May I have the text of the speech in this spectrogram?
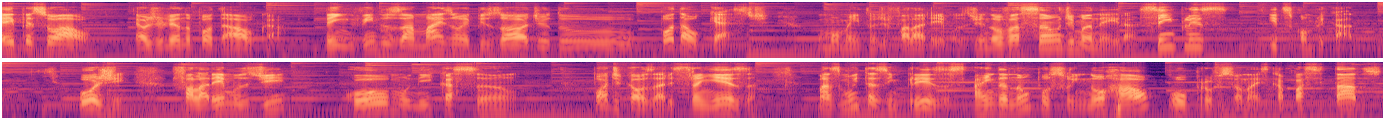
Hey pessoal, é o Juliano Podalca. Bem-vindos a mais um episódio do Podalcast, um momento onde falaremos de inovação de maneira simples e descomplicada. Hoje falaremos de comunicação. Pode causar estranheza, mas muitas empresas ainda não possuem know-how ou profissionais capacitados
